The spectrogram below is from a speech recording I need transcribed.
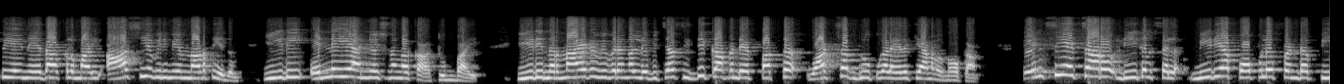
P I നേതാക്കളുമായി ആശയവിനിമയം നടത്തിയതും E D N I A അന്വേഷണങ്ങൾക്ക് തുമ്പായി. ഇ ഡി നിർണായക വിവരങ്ങൾ ലഭിച്ച സിദ്ദിഖ് കാപ്പന്റെ പത്ത് വാട്സാപ്പ് ഗ്രൂപ്പുകൾ ഏതൊക്കെയാണെന്ന് നോക്കാം. N C H R O legal cell media popular front P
